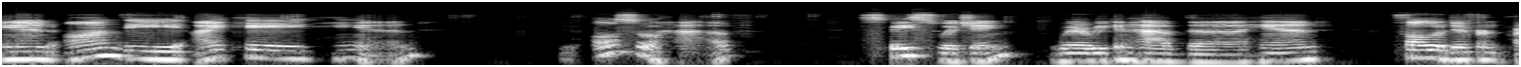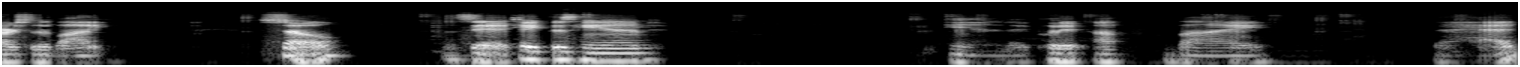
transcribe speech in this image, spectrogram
And on the IK hand, also have space switching where we can have the hand follow different parts of the body. So, let's say I take this hand and I put it up by the head.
